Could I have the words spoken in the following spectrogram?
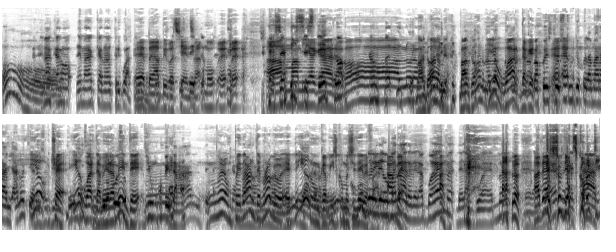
oh. ne, mancano, ne mancano altri quattro. Eh beh, abbi pazienza. Mo- eh, beh. Cioè, Mamma mia cara, oh, allora Madonna, mia, Madonna, ma, Io ma- guarda ma- che- ma questo eh, eh, studio con la Maragliano ti io- cioè, io guarda, veramente, di un mm, pedante. Guarda, un Cioè, pedante mamma proprio. e mia, io non capisco come si deve fare. devo Vabbè. parlare della Bohème, Ah. della Bohème, Allora, della adesso Bohème ti ascolti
